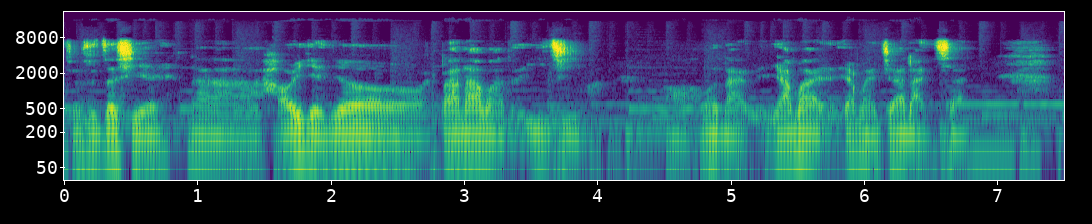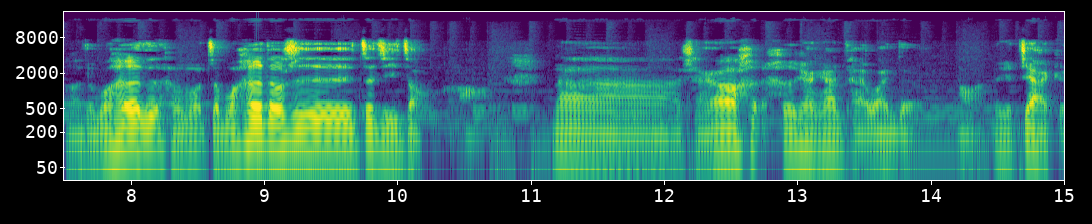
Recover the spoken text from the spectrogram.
就是这些，那好一点就巴拿马的艺妓嘛，哦，或哪牙买牙买加蓝山，啊，怎么喝怎么怎么喝都是这几种，那想要喝喝看看台湾的啊，那个价格，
